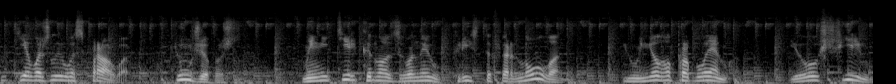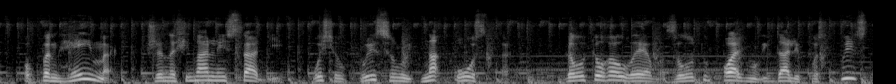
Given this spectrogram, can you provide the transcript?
тут є важлива справа. Дуже важлива. Мені тільки но дзвонив Крістофер Нолан, і у нього проблема. Його фільм Опенгеймер вже на фінальній стадії. Ось висунуть на Оскар. Золотого Лева, Золоту Пальму і далі по списку,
